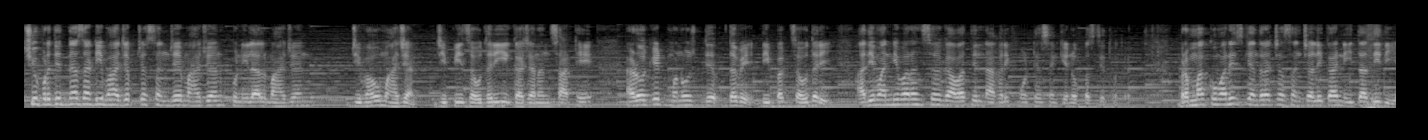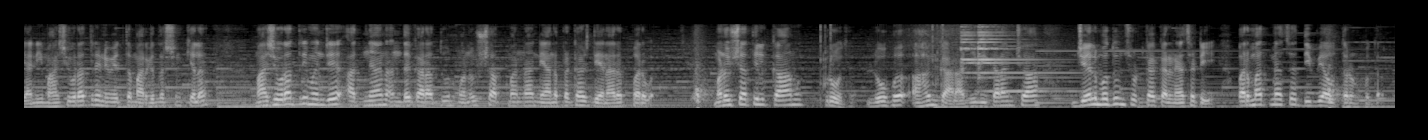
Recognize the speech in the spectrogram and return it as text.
शिवप्रतिज्ञासाठी भाजपचे Sanjay Mahajan Punilal Mahajan Jibhau Mahajan G P Chaudhari Gajanan Sathe advocate Manoj Dave Deepak Chaudhari आदी मान्यवरांसह गावातील नागरिक मोठ्या संख्येने उपस्थित होते. ब्रह्माकुमारीज केंद्राच्या संचालिका नीता दिदी यांनी महाशिवरात्री निमित्त मार्गदर्शन केलं. महाशिवरात्री म्हणजे अज्ञान अंधकारातून मनुष्यात्मांना ज्ञानप्रकाश देणारं पर्व. मनुष्यातील काम क्रोध लोभ अहंकार आदी विकारांच्या जेलमधून सुटका करण्यासाठी परमात्म्याचं दिव्य अवतरण होतं.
